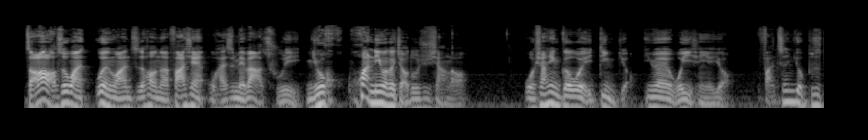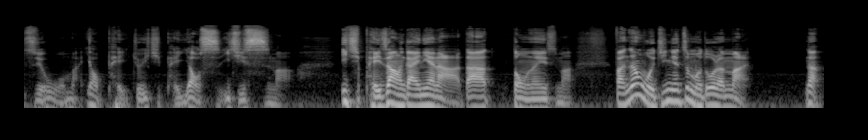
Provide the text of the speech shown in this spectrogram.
找到老师完问完之后呢，发现我还是没办法处理，你就换另外一个角度去想喽。我相信各位一定有，因为我以前也有，反正又不是只有我买，要赔就一起赔，要死一起死嘛，一起陪葬的概念啦，大家懂我那意思吗？反正我今天这么多人买，那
